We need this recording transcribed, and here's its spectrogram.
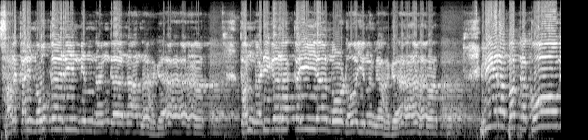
ಸರ್ಕಾರಿ ನೌಕರಿ ನಿನ್ನಂಗ ನನಗ. ಕನ್ನಡಿಗರ ಕೈಯ ನೋಡೋ ಇನ್ ಮ್ಯಾಗ. ವೀರಭದ್ರ ಕೂಗ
